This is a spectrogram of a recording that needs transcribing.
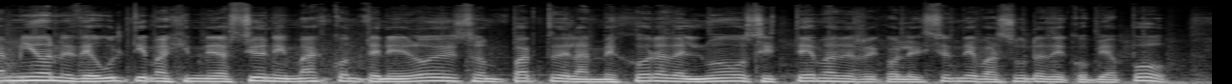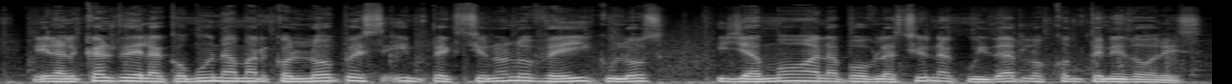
Camiones de última generación y más contenedores son parte de las mejoras del nuevo sistema de recolección de basura de Copiapó. El alcalde de la comuna, Marcos López, inspeccionó los vehículos y llamó a la población a cuidar los contenedores.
